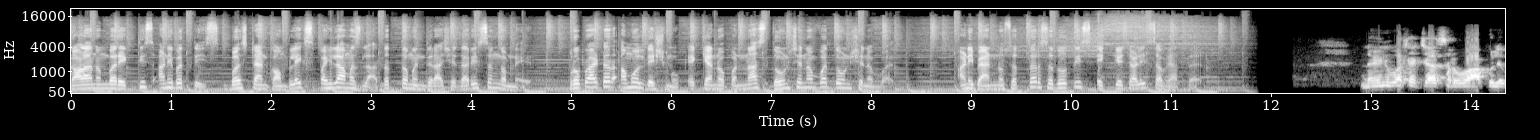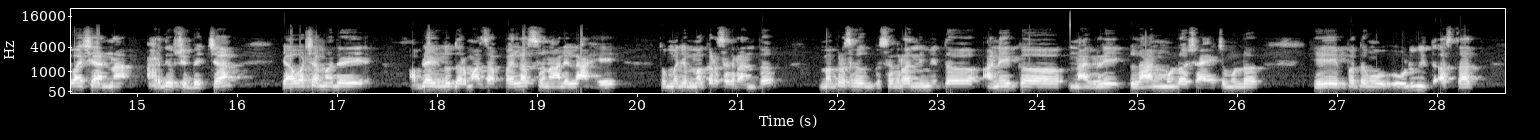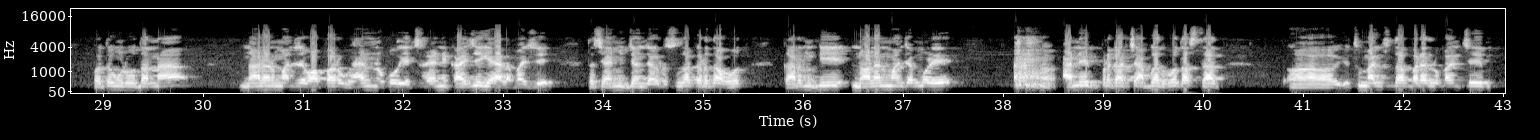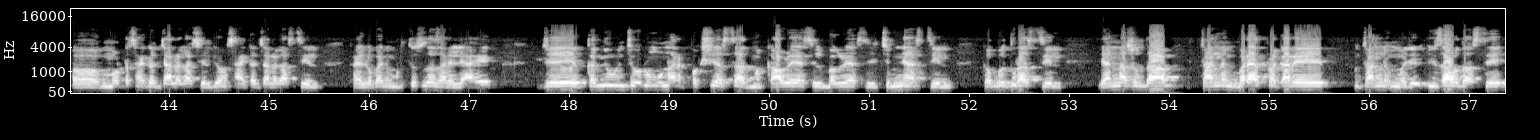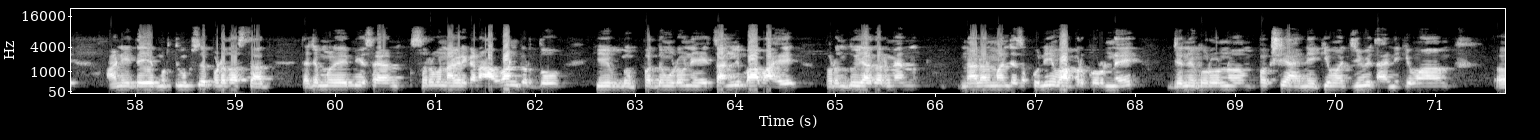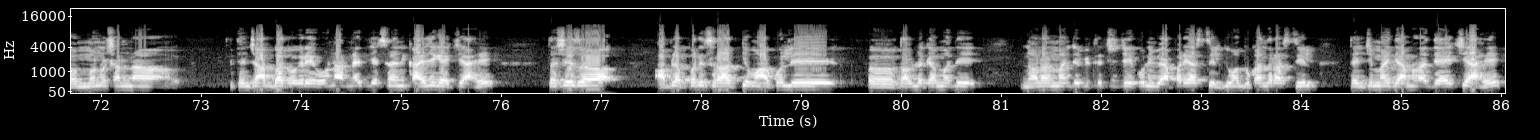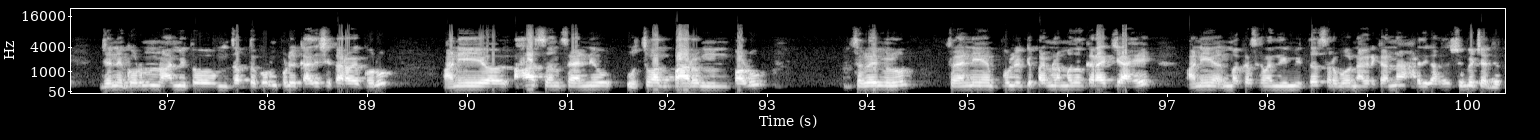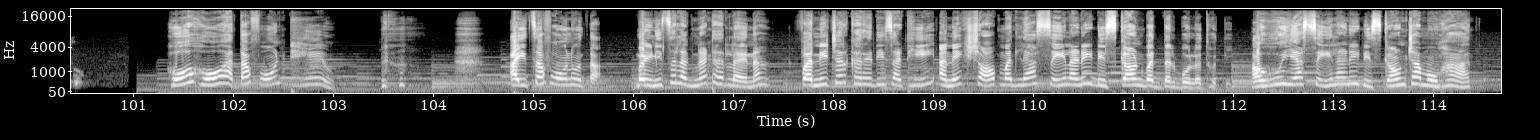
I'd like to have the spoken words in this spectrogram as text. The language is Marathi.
काळा नंबर एकतीस आणि बत्तीस बस स्टँड कॉम्प्लेक्स पहिला मजला दत्त मंदिरा शेजारी संगमनेर. प्रोप्रायटर अमोल देशमुख एक्क्याण्णव पन्नास दोनशे नव्वद दोनशे नव्वद. आणि ब्याण्णव सत्तर सदोतीस एक्केचाळीस चौऱ्याहत्तर. नवीन वर्षाच्या सर्व अकोलेवासियांना हार्दिक शुभेच्छा. या वर्षामध्ये आपल्या हिंदू धर्माचा पहिला सण आलेला आहे. तो म्हणजे मकर संक्रांत. मकर सं- संक्रांतीनिमित्त अनेक नागरिक लहान मुलं शाळेची मुलं हे पतंग उडवीत असतात. पतंग उडवताना नारायण मांजाचा वापर व्हायला नको याची सगळ्यांनी काळजी घ्यायला पाहिजे. तसे आम्ही जनजागृती सुद्धा करत आहोत. कारण की नारायण मांजामुळे अनेक प्रकारचे अपघात होत असतात. इथून मागे सुद्धा बऱ्याच लोकांचे मोटरसायकल चालक असतील किंवा सायकल चालक असतील काही लोकांचे मृत्यू सुद्धा झालेले आहेत जे कमी उंचीवरून उडणारे पक्षी असतात मग कावळे असतील बगळे असतील चिमण्या असतील कबूतर असतील यांना सुद्धा चांगल्या बऱ्याच प्रकारे चांगलं म्हणजे इजा होत असते. आणि ते मृत्युमुखी पडत असतात. त्याच्यामुळे मी सर्व नागरिकांना आवाहन करतो की पतंग उडवणे ही चांगली बाब आहे. परंतु या दरम्यान नारायण मांजाचा कोणीही वापर करू नये. जेणेकरून पक्षी हानी किंवा जीवित हानी किंवा मनुष्यांना त्यांचे अपघात वगैरे होणार नाहीत याची सगळ्यांनी काळजी घ्यायची आहे. तसेच आपल्या परिसरात किंवा अकोले तालुक्यामध्ये नारायण मांजा विक्रीचे जे कोणी व्यापारी असतील किंवा दुकानदार असतील त्यांची माहिती आम्हाला द्यायची आहे. जेणेकरून आम्ही तो जप्त करून पुढील कायदेशीर कारवाई करू आणि हा सण सगळ्यांनी उत्सवात पार पाडू सगळे मिळून सगळ्यांनी पोलीस डिपार्टमेंटला मदत करायची आहे आणि मकर संक्रांती निमित्त सर्व नागरिकांना हार्दिक हार्दिक शुभेच्छा देतो. हो हो आता फोन ठेव. आईचा फोन होता. बहिणीचं लग्न ठरलंय ना? फर्निचर खरेदीसाठी अनेक शॉप मधल्या सेल आणि डिस्काउंटबद्दल बोलत होती. अहो या सेल आणि डिस्काउंटच्या मोहात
